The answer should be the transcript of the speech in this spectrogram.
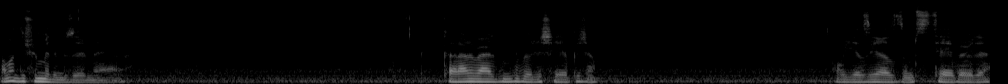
Ama düşünmedim üzerine yani. Karar verdiğimde böyle şey yapacağım. O yazı yazdığım siteye böyle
